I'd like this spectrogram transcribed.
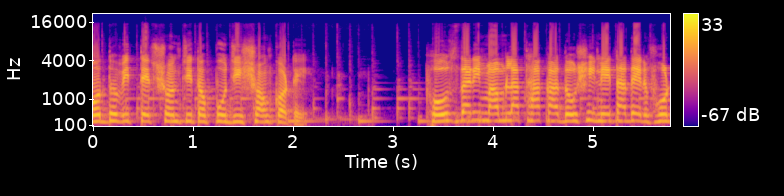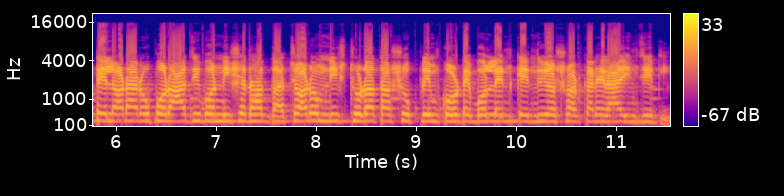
মধ্যবিত্তের সঞ্চিত পুঁজি সংকটে। ফৌজদারি মামলা থাকা দোষী নেতাদের ভোটে লড়ার ওপর আজীবন নিষেধাজ্ঞা, চরম নিষ্ঠুরতা সুপ্রিম কোর্টে বললেন কেন্দ্রীয় সরকারের আইনজীবী।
